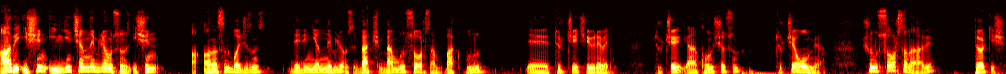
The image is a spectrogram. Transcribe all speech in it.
Abi işin ilginç yanı ne biliyor musunuz? İşin anasını bacısını dediğin yanı ne biliyor musun? Bak şimdi ben bunu sorsam bak bunu e, Türkçe'ye çeviremedim. Türkçe yani konuşuyorsun Türkçe olmuyor. Şunu sorsan abi Turkish.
